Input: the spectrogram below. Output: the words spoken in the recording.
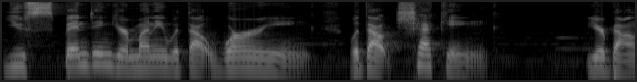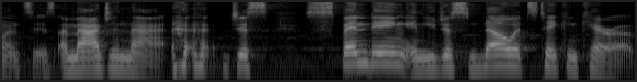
You spending your money without worrying, without checking your balances. Imagine that. just spending and you just know it's taken care of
